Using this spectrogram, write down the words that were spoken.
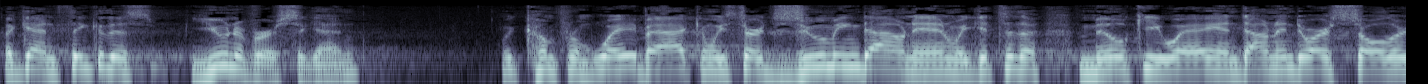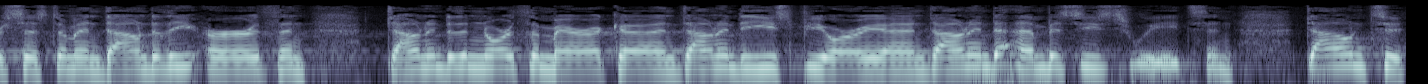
Again, think of this universe again. We come from way back and we start zooming down in. We get to the Milky Way and down into our solar system and down to the Earth and down into the North America and down into East Peoria and down into Embassy Suites and down to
